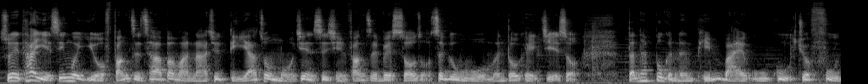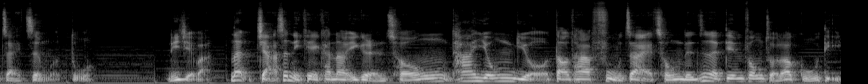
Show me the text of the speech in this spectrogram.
所以他也是因为有房子才有办法拿去抵押做某件事情，房子被收走，这个我们都可以接受。但他不可能平白无故就负债这么多。理解吧？那假设你可以看到一个人从他拥有到他负债，从人生的巅峰走到谷底，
